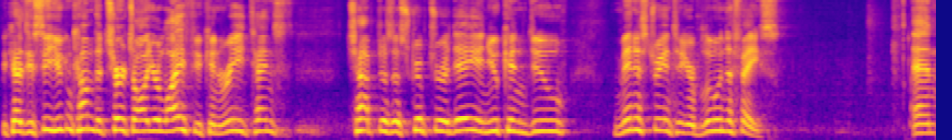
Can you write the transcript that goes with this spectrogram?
Because you see, you can come to church all your life, you can read 10 chapters of scripture a day, and you can do ministry until you're blue in the face. And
